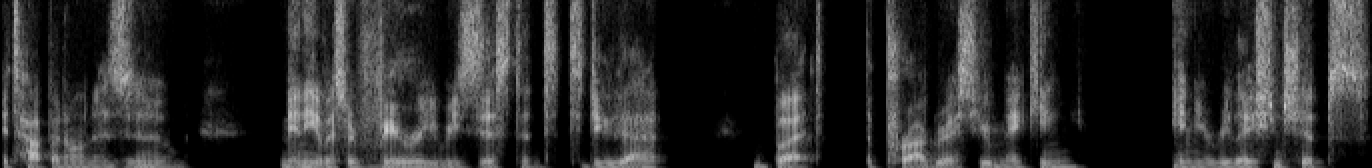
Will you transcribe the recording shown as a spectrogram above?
It's hopping on a Zoom. Many of us are very resistant to do that, but the progress you're making in your relationships,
